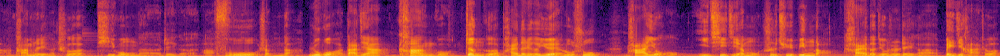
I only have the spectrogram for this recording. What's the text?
啊，他们这个车提供的这个啊服务什么的。如果大家看过郑哥拍的这个越野路书，他有一期节目是去冰岛开的，就是这个北极卡车，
